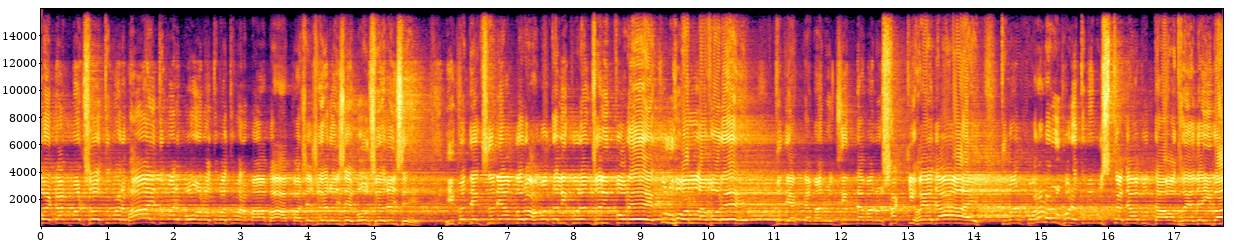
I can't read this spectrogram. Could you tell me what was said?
কয় টান মারছো, তোমার ভাই, তোমার বোন অথবা তোমার মা বাপ পাশে শুয়ে রইছে, বউ শুয়ে রইছে। ইকো দেখছ নি আঙ্গ রহমত আলী কোরআন শরীফ পড়ে কুলহু আল্লাহ পড়ে। যদি একটা মানুষ জিন্দা মানুষ সাক্ষী হয়ে যায়, তোমার পড়ানোর উপরে তুমি মুস্তাজাবুদ দাওয়াত হয়ে যাইবা।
